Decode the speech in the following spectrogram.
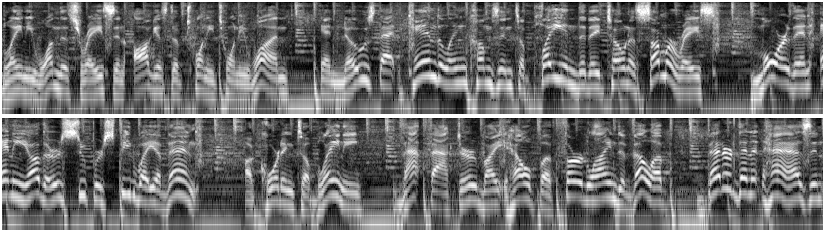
Blaney won this race in August of 2021 and knows that handling comes into play in the Daytona Summer Race more than any other super speedway event. According to Blaney, that factor might help a third line develop better than it has in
